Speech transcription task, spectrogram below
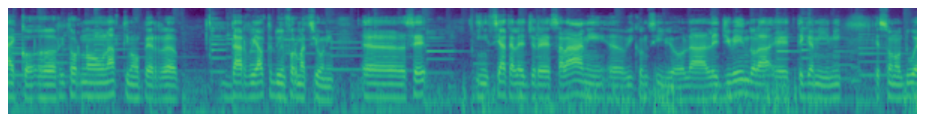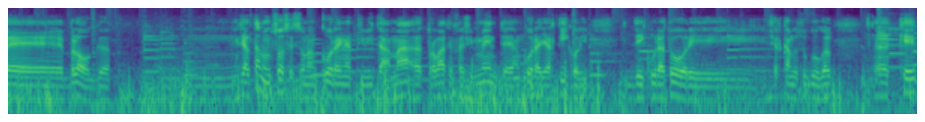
Ah, ecco, eh, ritorno un attimo per darvi altre due informazioni. Eh, se iniziate a leggere Salani, eh, vi consiglio la Leggivendola e Tegamini, che sono due blog. Mm, in realtà non so se sono ancora in attività, ma eh, trovate facilmente ancora gli articoli dei curatori cercando su Google eh, che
